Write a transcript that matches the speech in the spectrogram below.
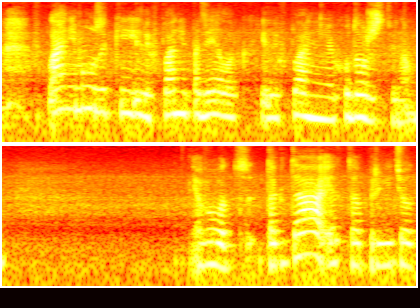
в плане музыки, или в плане поделок, или в плане художественном. Вот, тогда это приведет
